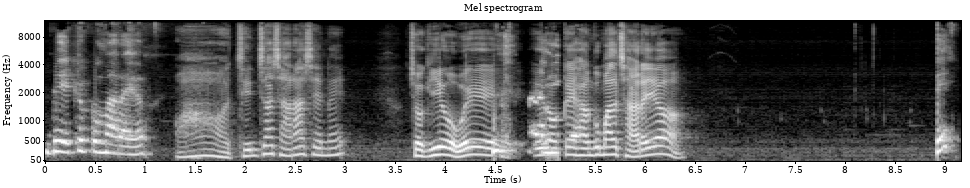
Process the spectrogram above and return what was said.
네, 조금 알아요. 와, 진짜 잘하시네. 저기요, 왜 이렇게 한국말 잘해요? 네?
